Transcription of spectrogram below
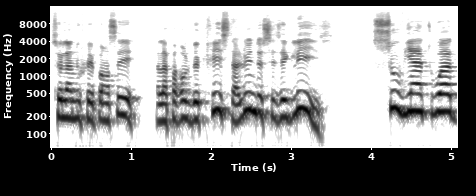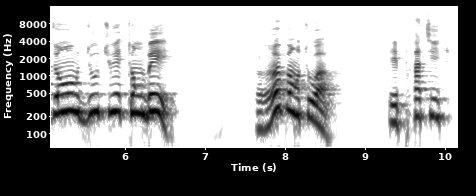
Cela nous fait penser à la parole de Christ à l'une de ses églises. Souviens-toi donc d'où tu es tombé. Repends-toi et pratique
